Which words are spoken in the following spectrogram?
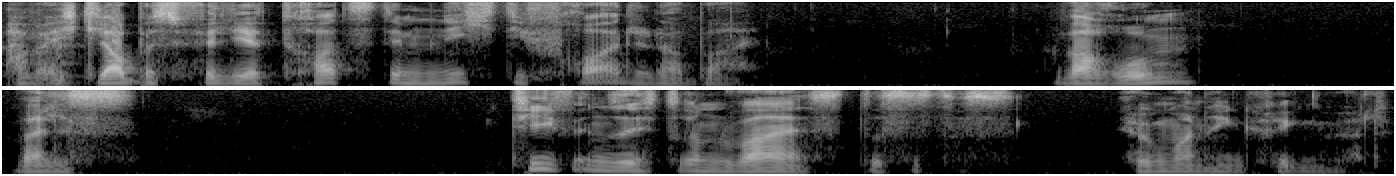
Aber ich glaube, es verliert trotzdem nicht die Freude dabei. Warum? Weil es tief in sich drin weiß, dass es das irgendwann hinkriegen wird.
